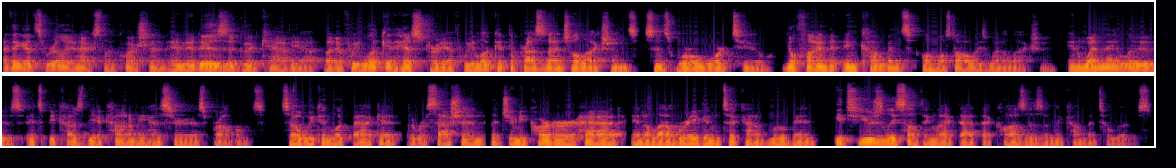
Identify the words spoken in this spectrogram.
I think it's really an excellent question. And it is a good caveat. But if we look at history, if we look at the presidential elections since World War II, you'll find that incumbents almost always win election. And when they lose, it's because the economy has serious problems. So we can look back at the recession that Jimmy Carter had and allowed Reagan to kind of move in. It's usually something like that that causes an incumbent to lose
